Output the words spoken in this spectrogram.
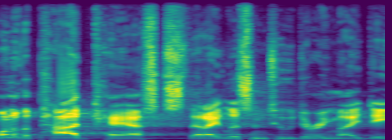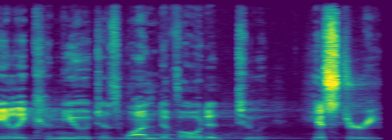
one of the podcasts that I listen to during my daily commute is one devoted to history.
